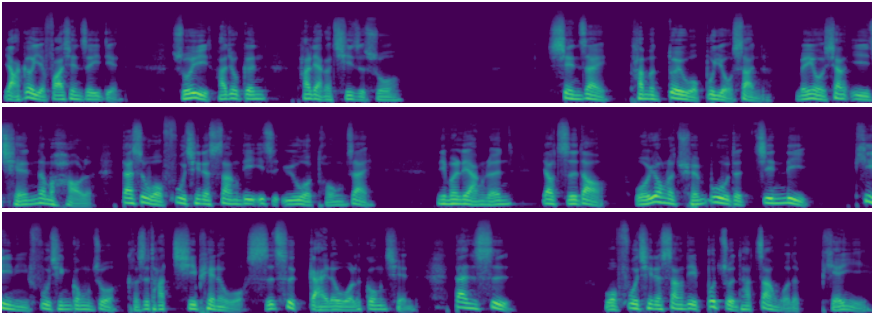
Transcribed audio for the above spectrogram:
雅各也发现这一点，所以他就跟他两个妻子说：“现在他们对我不友善了，没有像以前那么好了。但是我父亲的上帝一直与我同在。你们两人要知道，我用了全部的精力替你父亲工作，可是他欺骗了我，十次改了我的工钱。但是我父亲的上帝不准他占我的便宜，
